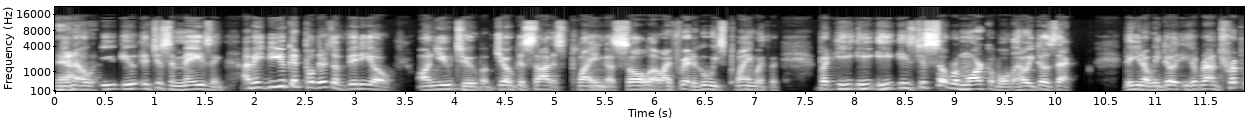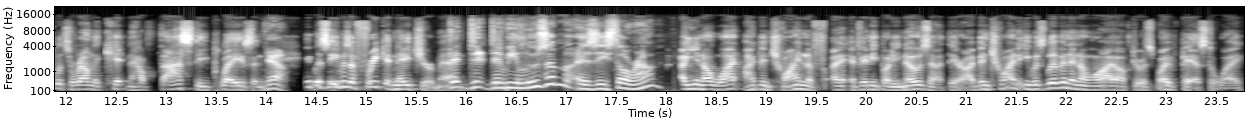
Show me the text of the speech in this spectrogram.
Yeah. You know, you, you, it's just amazing. I mean, you could put there's a video on YouTube of Joe Cusatis playing a solo. I forget who he's playing with, but, but he, he he's just so remarkable how he does that. The, you know, he do he's around triplets around the kit and how fast he plays. And yeah, he was he was a freak of nature, man. Did, did, did we lose him? Is he still around? Uh, you know what? I've been trying to. If anybody knows out there, I've been trying to. He was living in Ohio after his wife passed away,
